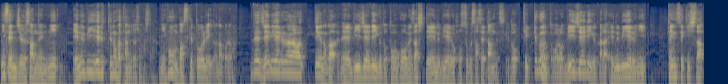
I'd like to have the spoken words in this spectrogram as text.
2013年に NBL っていうのが誕生しました。日本バスケットボールリーグかな、これは。で、JBL 側っていうのが、えー、BJ リーグと統合を目指して NBL を発足させたんですけど、結局のところ BJ リーグから NBL に転籍したっ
